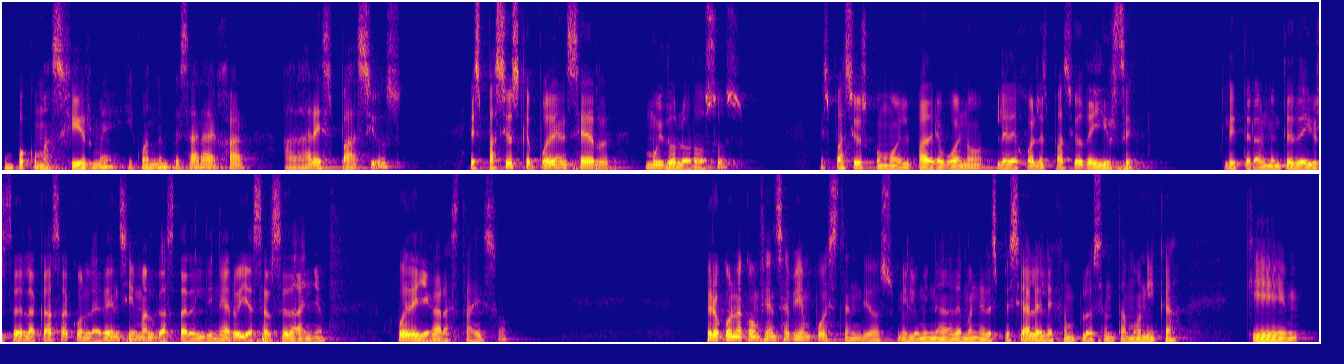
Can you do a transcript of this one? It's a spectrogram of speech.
un poco más firme y cuándo empezar a dejar, a dar espacios, espacios que pueden ser muy dolorosos, espacios como el Padre Bueno le dejó el espacio de irse literalmente de irse de la casa con la herencia y malgastar el dinero y hacerse daño. Puede llegar hasta eso. Pero con la confianza bien puesta en Dios, me ilumina de manera especial el ejemplo de Santa Mónica, que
